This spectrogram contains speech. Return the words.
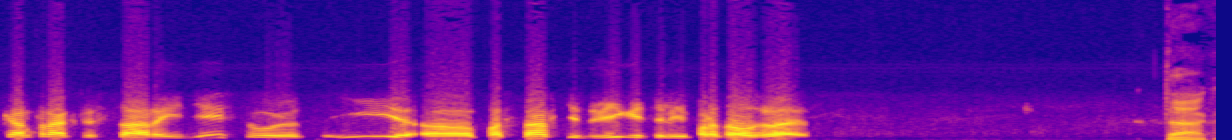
контракты старые действуют и э, поставки двигателей продолжаются. Так.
